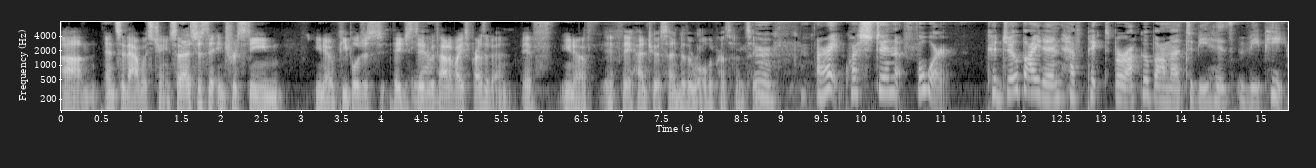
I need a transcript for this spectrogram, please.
Um, and so that was changed. So that's just an interesting, you know, people just, they just did Yeah. without a vice president if, you know, if, if they had to ascend to the role of the presidency. All right, question 4. Could Joe Biden have picked Barack Obama to be his VP?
